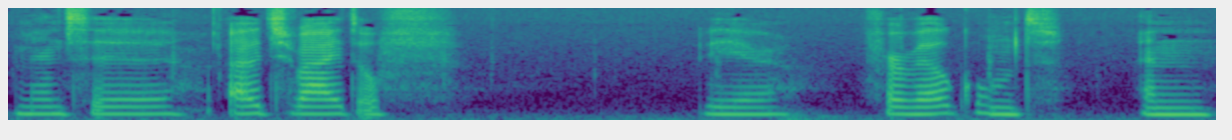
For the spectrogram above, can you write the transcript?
mensen uitzwaait of weer verwelkomt. En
